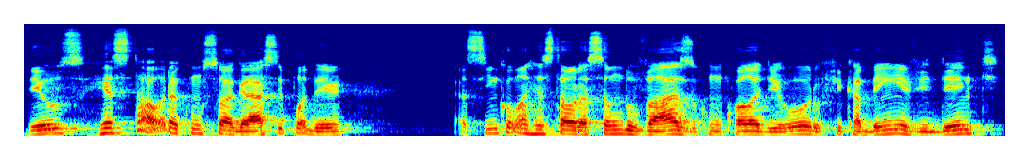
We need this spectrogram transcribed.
Deus restaura com sua graça e poder Assim como a restauração do vaso com cola de ouro fica bem evidente,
